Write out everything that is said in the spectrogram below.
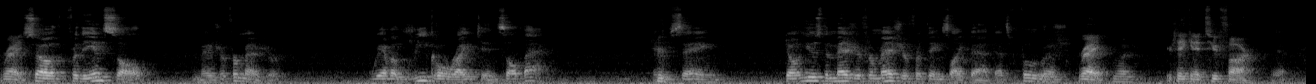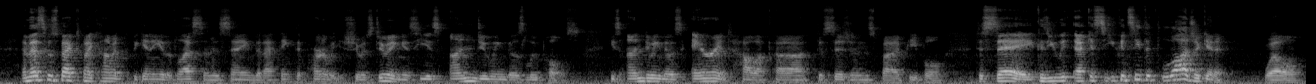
Right. So for the insult, measure for measure, we have a legal right to insult back. And he's saying, don't use the measure for measure for things like that. That's foolish. Right. Right. You're taking it too far. Yeah. And that goes back to my comment at the beginning of the lesson, is saying that I think that part of what Yeshua is doing is he is undoing those loopholes. He's undoing those errant halakha decisions by people to say because you I can see, you can see the logic in it. Well,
